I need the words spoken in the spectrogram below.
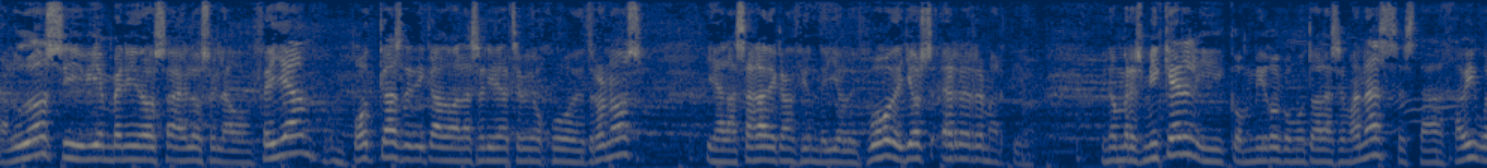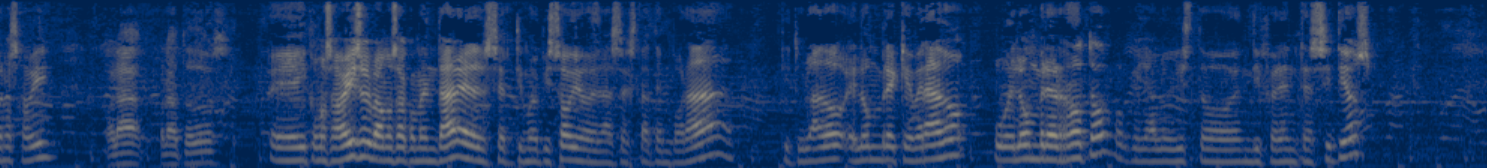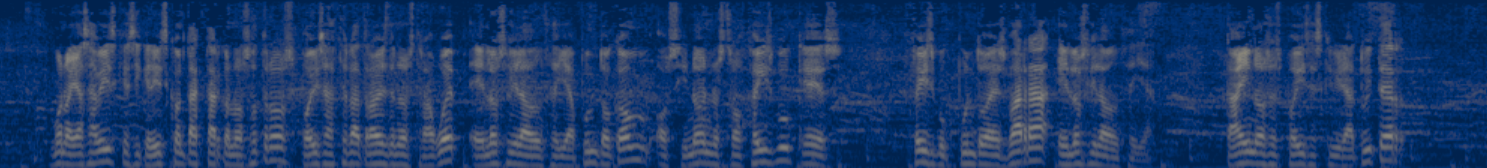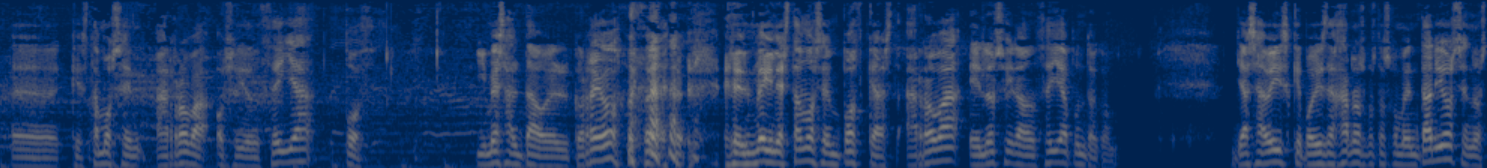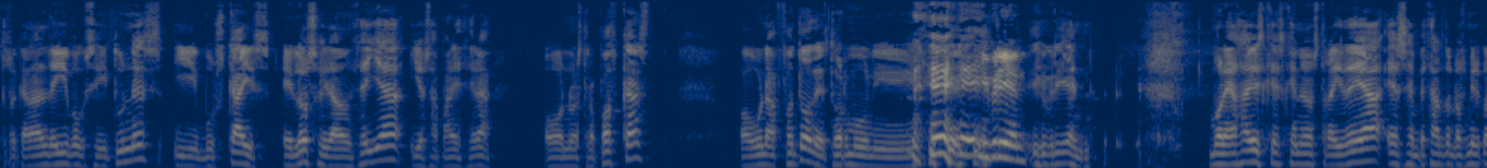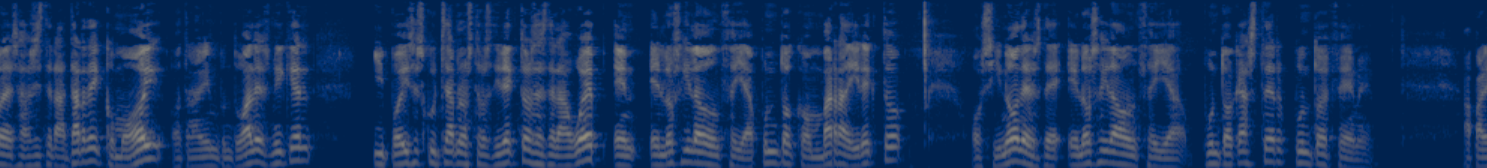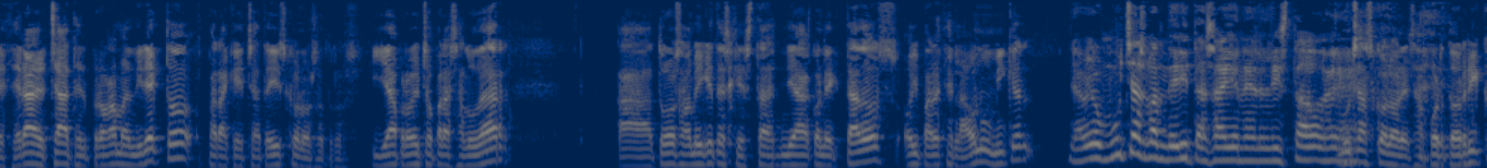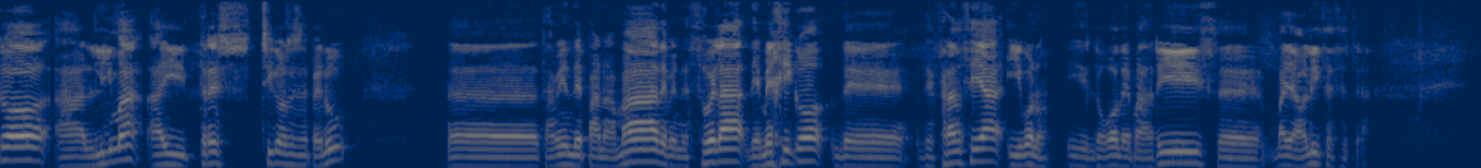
Saludos y bienvenidos a El Oso y la Doncella, un podcast dedicado a la serie de HBO Juego de Tronos y a la saga de canción de Hielo y Fuego de George R. R. Martin. Mi nombre es Miquel y conmigo, como todas las semanas, está Javi. Buenas, Javi. Hola, hola a todos. Eh, y como sabéis, hoy vamos a comentar el séptimo episodio de la sexta temporada, titulado El hombre quebrado o El hombre roto, porque ya lo he visto en diferentes sitios. Bueno, ya sabéis que si queréis contactar con nosotros podéis hacerlo a través de nuestra web elosoyladoncella.com o si no en nuestro Facebook que es facebook.es barra elosoyladoncella. También os podéis escribir a Twitter eh, que estamos en arroba osoydoncella pod. Y me he saltado el correo. en el mail estamos en podcast arroba elosoyladoncella.com. Ya sabéis que podéis dejarnos vuestros comentarios en nuestro canal de iVoox y iTunes y buscáis El oso y la doncella y os aparecerá o nuestro podcast o una foto de Tormund y, y Brienne. Bueno, ya sabéis que es que nuestra idea es empezar todos los miércoles a las 6 de la tarde, como hoy, otra vez puntuales, Miquel, y podéis escuchar nuestros directos desde la web en elosyiladoncella.com barra directo o si no desde elosyiladoncella.caster.fm. Aparecerá el chat, el programa en directo para que chateéis con nosotros. Y ya aprovecho para saludar a todos los amiguetes que están ya conectados. Hoy parece la ONU, Miquel. Ya veo muchas banderitas ahí en el listado de... Muchas colores. A Puerto Rico, a Lima, hay tres chicos desde Perú. eh, también de Panamá, de Venezuela, de México, de, de Francia y bueno, y luego de Madrid, eh, Valladolid, etcétera.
